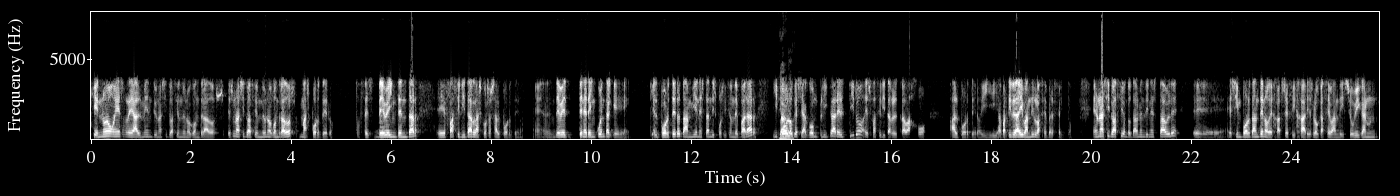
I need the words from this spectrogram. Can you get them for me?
que no es realmente una situación de uno contra dos, es una situación de uno contra dos más portero. Entonces debe intentar eh, facilitar las cosas al portero. Eh, debe tener en cuenta que, el portero también está en disposición de parar y todo lo que sea complicar el tiro es facilitar el trabajo al portero y a partir de ahí Bandir lo hace perfecto. En una situación totalmente inestable eh, es importante no dejarse fijar y es lo que hace Bandir. Se ubica en,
